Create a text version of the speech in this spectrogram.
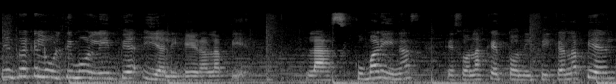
mientras que el último limpia y aligera la piel. Las cumarinas, que son las que tonifican la piel,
